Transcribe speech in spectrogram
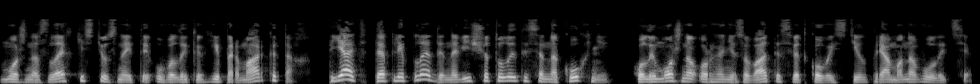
можна з легкістю знайти у великих гіпермаркетах. 5. Теплі пледи. Навіщо тулитися на кухні, коли можна організувати святковий стіл прямо на вулиці?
